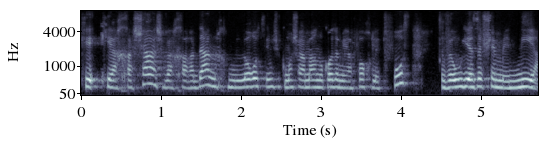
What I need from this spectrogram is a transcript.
כי, כי החשש והחרדה, אנחנו לא רוצים שכמו שאמרנו קודם, יהפוך לדפוס, והוא יהיה זה שמניע.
